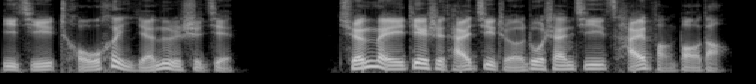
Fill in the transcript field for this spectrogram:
以及仇恨言论事件。全美电视台记者洛杉矶采访报道。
